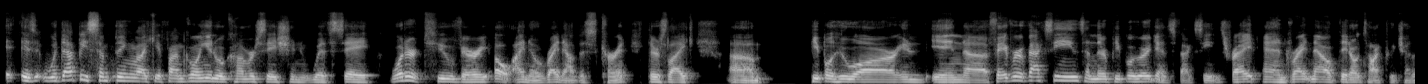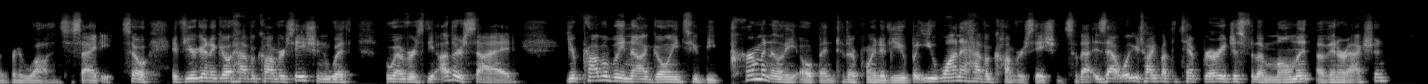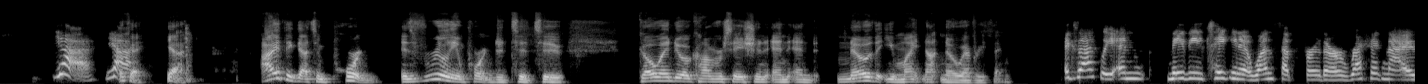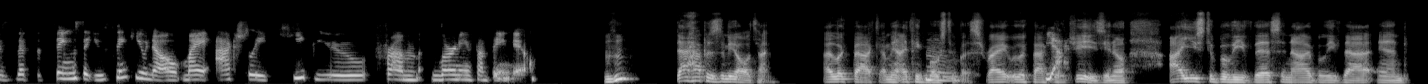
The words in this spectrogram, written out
is would that be something like if I'm going into a conversation with, say, what are two very oh I know right now this is current. There's like um, people who are in in uh, favor of vaccines and there are people who are against vaccines, right? And right now they don't talk to each other very well in society. So if you're going to go have a conversation with whoever's the other side, you're probably not going to be permanently open to their point of view, but you want to have a conversation. So that is that what you're talking about the temporary just for the moment of interaction? Yeah. Yeah. Okay. Yeah. I think that's important. It's really important to, to, to go into a conversation and, and know that you might not know everything. Exactly. And maybe taking it one step further, recognize that the things that you think you know might actually keep you from learning something new. Mm-hmm that happens to me all the time. I look back. I mean, I think mm. most of us, right? We look back yeah. and geez, you know, I used to believe this and now I believe that. And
